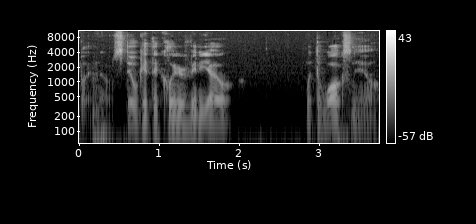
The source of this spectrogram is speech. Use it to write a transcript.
but you know, still get the clear video with the Walksnail.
